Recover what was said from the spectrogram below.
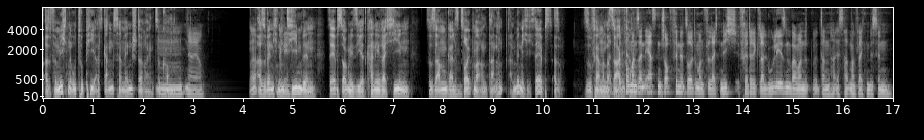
also für mich eine Utopie, als ganzer Mensch da reinzukommen. Mm, ja, ja. Ne? Also wenn ich in einem Team bin, selbst organisiert, keine Hierarchien, zusammen geiles mhm. Zeug machen, dann, dann bin ich ich selbst. Also sofern man das also sagen bevor kann. man seinen ersten Job findet, sollte man vielleicht nicht Frederic Laloux lesen, weil man dann ist, hat man vielleicht ein bisschen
